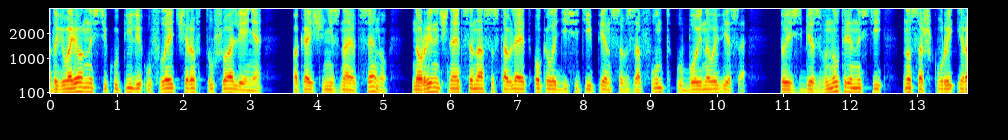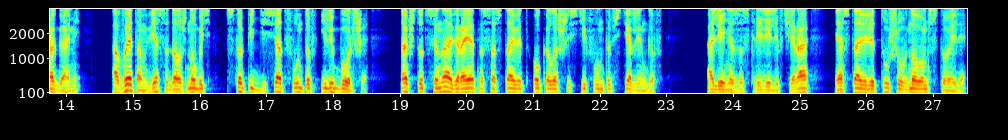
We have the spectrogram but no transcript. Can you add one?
По договоренности купили у Флетчеров тушу оленя. Пока еще не знаю цену, но рыночная цена составляет около 10 пенсов за фунт убойного веса, то есть без внутренностей, но со шкурой и рогами. А в этом веса должно быть 150 фунтов или больше, так что цена, вероятно, составит около 6 фунтов стерлингов. Оленя застрелили вчера и оставили тушу в новом стойле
